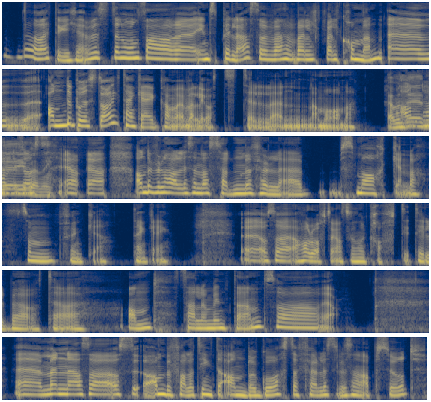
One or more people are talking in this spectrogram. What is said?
Det veit jeg ikke. Hvis det er noen som har eh, innspill der, så vel, vel, velkommen. Eh, andebryst òg tenker jeg kan være veldig godt til en Amarone. Ja, men det, det gir sånn- mening. Ja, ja. Ande vil ha litt sånn sødmefulle smaken, da, som funker, tenker jeg. Eh, Og så har du ofte ganske sånn kraftig tilbehør til and, særlig om vinteren, så ja. Eh, Men altså, å anbefale ting til and og gås, det føles litt sånn absurd.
